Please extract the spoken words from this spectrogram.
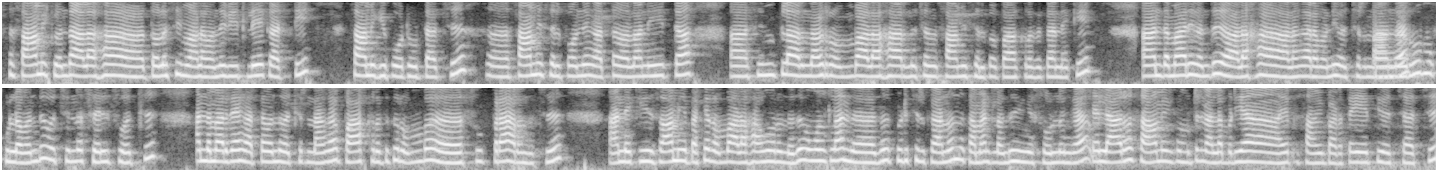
இப்போ சாமிக்கு வந்து அழகாக துளசி மாலை வந்து வீட்டிலேயே கட்டி சாமிக்கு போட்டு விட்டாச்சு. சாமி செல்ஃபை வந்து எங்கள் அத்தை எல்லாம் நீட்டாக சிம்பிளாக இருந்தாலும் ரொம்ப அழகாக இருந்துச்சு அந்த சாமி செல்ஃபை பார்க்குறதுக்கு அன்றைக்கி அந்த மாதிரி வந்து அழகாக அலங்காரம் பண்ணி வச்சுருந்தாங்க. ரூமுக்குள்ளே வந்து ஒரு சின்ன செல்ஃப் வச்சு அந்த மாதிரி தான் எங்கள் அத்தை வந்து வச்சுருந்தாங்க. பார்க்குறதுக்கு ரொம்ப சூப்பராக இருந்துச்சு. அன்றைக்கி சாமியை பார்க்க ரொம்ப அழகாகவும் இருந்தது. உங்களுக்குலாம் இந்த இது பிடிச்சிருக்கான்னு இந்த கமெண்ட்டில் வந்து நீங்கள் சொல்லுங்கள் எல்லோரும் சாமி கும்பிட்டு நல்லபடியாக ஐயப்ப சாமி படத்தை ஏற்றி வச்சாச்சு.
